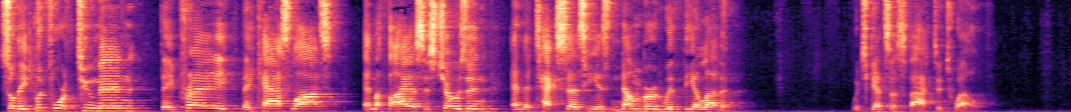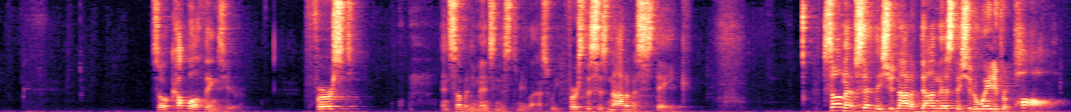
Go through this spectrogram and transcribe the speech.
So they put forth two men, they pray, they cast lots, and Matthias is chosen, and the text says he is numbered with the 11, which gets us back to 12. So, a couple of things here. First, and somebody mentioned this to me last week. First, this is not a mistake. Some have said they should not have done this, they should have waited for Paul.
